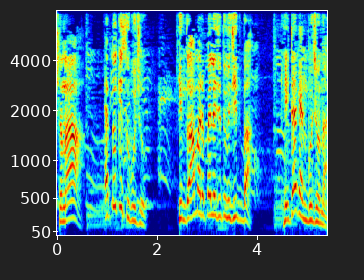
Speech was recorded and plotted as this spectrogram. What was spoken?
শোনা এত কিছু বুঝো। কিন্তু আমার পেলে যে তুমি জিতবা এইটা কেন বুঝো না?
